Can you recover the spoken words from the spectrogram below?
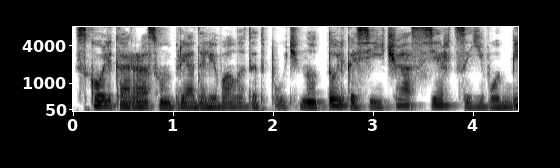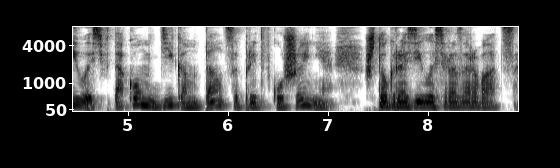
Сколько раз он преодолевал этот путь, но только сейчас сердце его билось в таком диком танце предвкушения, что грозилось разорваться.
